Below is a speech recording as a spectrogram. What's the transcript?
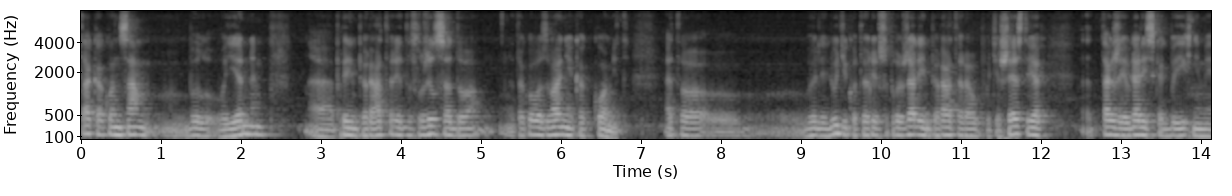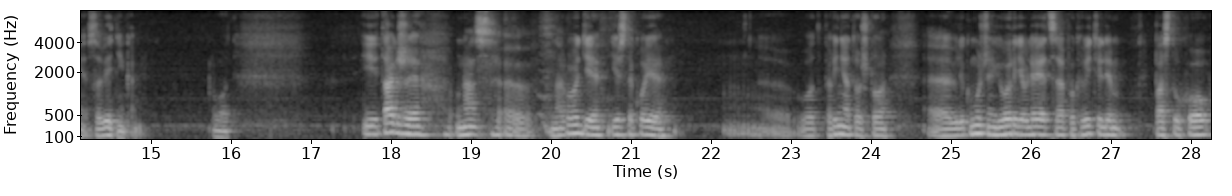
Так как он сам был военным э, при императоре, дослужился до такого звания, как комит. Это э, были люди, которые сопровождали императора в путешествиях, также являлись как бы ихними советниками. Вот. И также у нас э, в народе есть такое э, вот принято, что э, великомученик Георгий является покровителем пастухов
